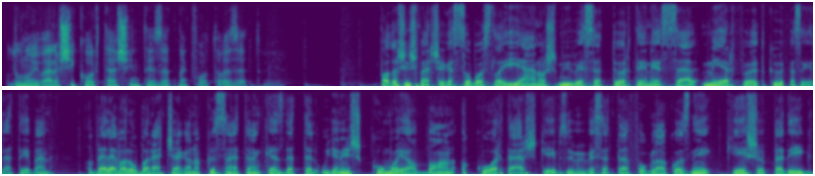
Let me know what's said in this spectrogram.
a Dunai Városi Kortárs Intézetnek volt a vezetője. Pados ismertsége Szoboszlai János művészettörténésszel mérföldkő az életében. A vele való barátságának köszönhetően kezdett el ugyanis komolyabban a kortárs képzőművészettel foglalkozni, később pedig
